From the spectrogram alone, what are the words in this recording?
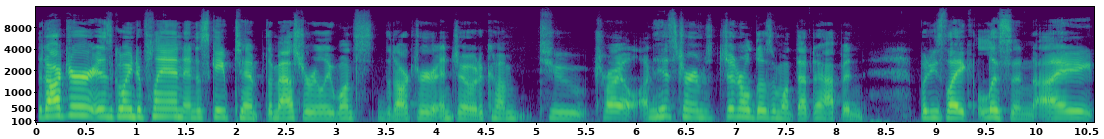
The doctor is going to plan an escape temp. The master really wants the doctor and Jo to come to trial on his terms. General doesn't want that to happen. But he's like, listen, I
